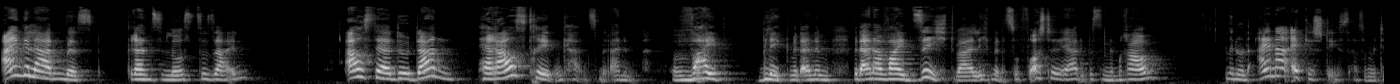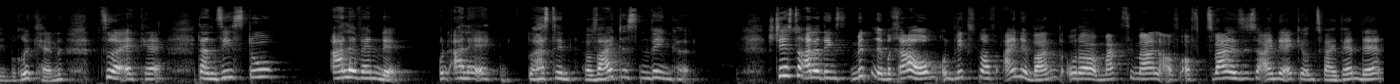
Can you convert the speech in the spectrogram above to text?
eingeladen bist, grenzenlos zu sein, aus der du dann heraustreten kannst mit einem Weitblick, mit, einem, mit einer Weitsicht, weil ich mir das so vorstelle, ja, du bist in einem Raum, wenn du in einer Ecke stehst, also mit dem Rücken zur Ecke, dann siehst du alle Wände und alle Ecken. Du hast den weitesten Winkel. Stehst du allerdings mitten im Raum und blickst nur auf eine Wand oder maximal auf, auf zwei, siehst du eine Ecke und zwei Wände.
